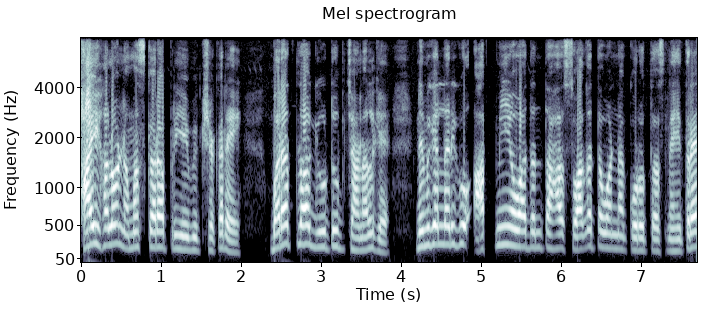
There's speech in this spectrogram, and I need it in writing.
ಹಾಯ್ ಹಲೋ ನಮಸ್ಕಾರ ಪ್ರಿಯ ವೀಕ್ಷಕರೇ. ಭರತ್ ಲಾಗ್ ಯೂಟ್ಯೂಬ್ ಚಾನಲ್ಗೆ ನಿಮಗೆಲ್ಲರಿಗೂ ಆತ್ಮೀಯವಾದಂತಹ ಸ್ವಾಗತವನ್ನು ಕೋರುತ್ತಾ ಸ್ನೇಹಿತರೆ.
